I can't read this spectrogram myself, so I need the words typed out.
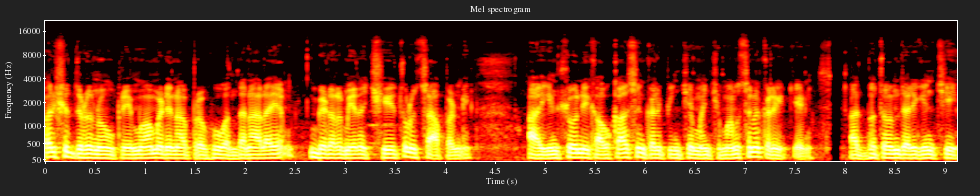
పరిశుద్ధుడును ప్రేమామడి నా ప్రభు వందనాలయం. బిడల మీద చేతులు చాపండి. ఆ ఇంట్లో నీకు అవకాశం కల్పించే మంచి మనసును కలిగించండి. అద్భుతం జరిగించి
